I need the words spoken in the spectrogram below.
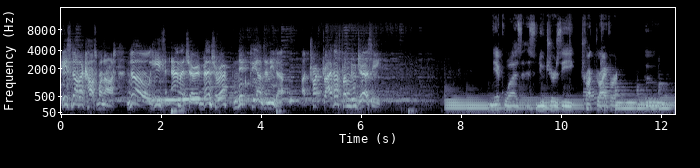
He's not a cosmonaut. No, he's amateur adventurer Nick Piantanida, a truck driver from New Jersey. Nick was this New Jersey truck driver who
